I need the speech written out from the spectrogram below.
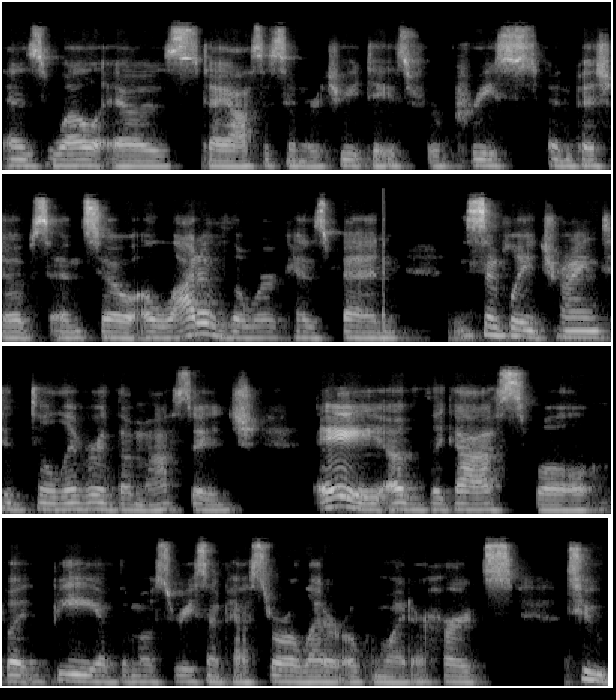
as well as diocesan retreat days for priests and bishops. And so a lot of the work has been simply trying to deliver the message a, of the gospel, but B, of the most recent pastoral letter, Open Wide Our Hearts, to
